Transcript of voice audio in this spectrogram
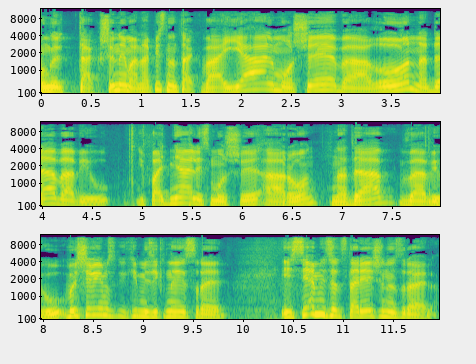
Он говорит, так, Шинема, написано так. Ваяль Моше Ваарон Надав Авиу. И поднялись Моше, Аарон, Надав, Вавигу, Вышевим Мизикне Израиль. И 70 старейшин Израиля.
